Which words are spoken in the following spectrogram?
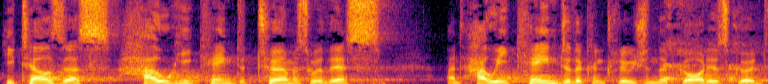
he tells us how he came to terms with this and how he came to the conclusion that God is good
